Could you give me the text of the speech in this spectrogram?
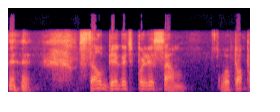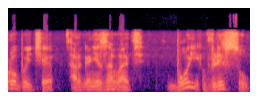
стал бегать по лесам. Вы попробуйте организовать бой в лесу.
